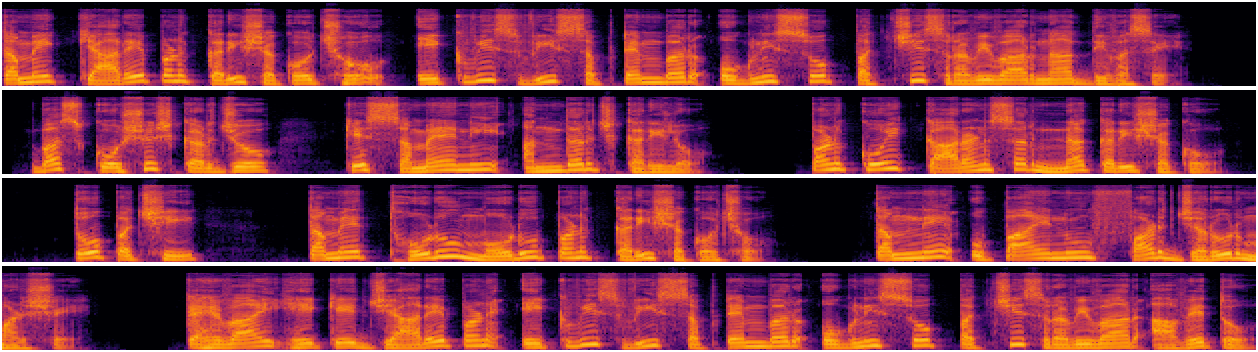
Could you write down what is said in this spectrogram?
તમે ક્યારે પણ કરી શકો છો એકવીસ વીસ સપ્ટેમ્બર ઓગણીસો પચીસ રવિવારના દિવસે. બસ કોશિશ કરજો કે સમયની અંદર જ કરી લો. પણ કોઈ કારણસર ન કરી શકો, તો પછી તમે થોડું મોડું પણ કરી શકો છો. તમને ઉપાયનું ફળ જરૂર મળશે. કહેવાય છે કે જ્યારે પણ એકવીસ વીસ સપ્ટેમ્બર ઓગણીસો પચીસ રવિવાર આવે તો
